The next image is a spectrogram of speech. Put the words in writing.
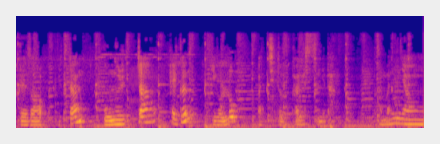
그래서 일단 오늘 자 팩은 이걸로 마치도록 하겠습니다. 그럼 안녕.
